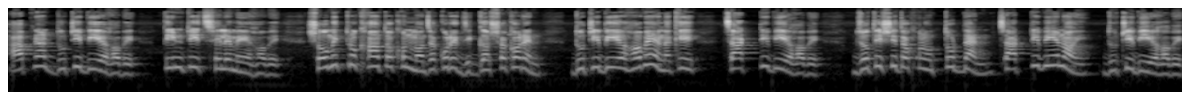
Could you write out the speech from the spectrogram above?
আপনার দুটি বিয়ে হবে, তিনটি ছেলে মেয়ে হবে। সৌমিত্র খাঁ তখন মজা করে জিজ্ঞাসা করেন, দুটি বিয়ে হবে নাকি চারটি বিয়ে হবে? জ্যোতিষী তখন উত্তর দেন, চারটি বিয়ে নয়, দুটি বিয়ে হবে।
